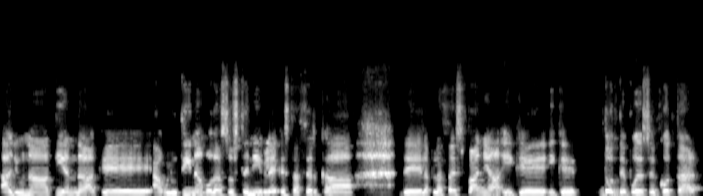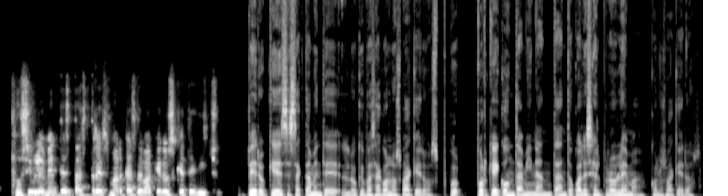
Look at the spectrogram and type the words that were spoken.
hay una tienda que aglutina moda sostenible que está cerca de la Plaza España y que, y que donde puedes encontrar posiblemente estas tres marcas de vaqueros que te he dicho. Pero, ¿qué es exactamente lo que pasa con los vaqueros? ¿Por, qué contaminan tanto? ¿Cuál es el problema con los vaqueros?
